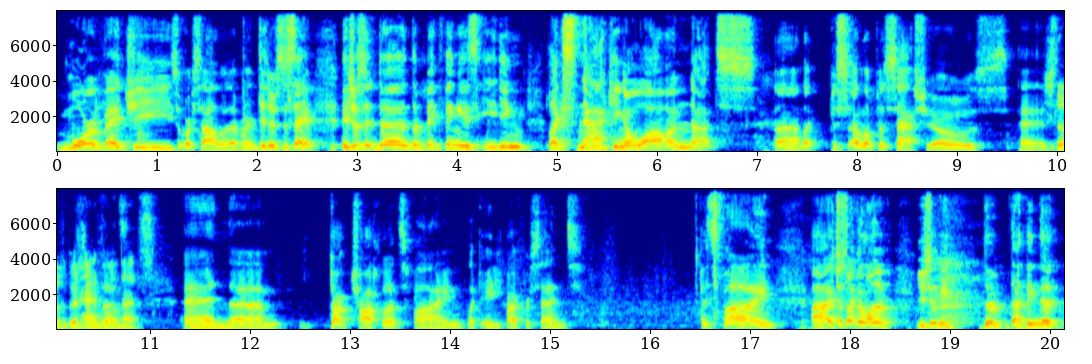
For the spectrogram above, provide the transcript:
more veggies or salad, or whatever. And dinner's the same. It's just the the big thing is eating like snacking a lot on nuts. Uh, like I love pistachios and Just love a good handful of nuts. and um, dark chocolate's fine, like eighty five percent. It's fine. Uh, it's just like a lot of usually the I think that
